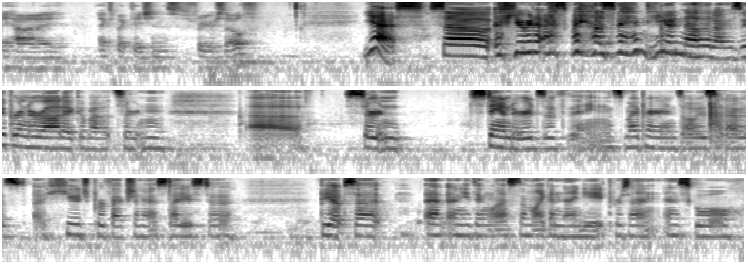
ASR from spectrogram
a high expectations for yourself. Yes. So if you were to ask my husband, he would know that I'm super neurotic about certain uh, certain standards of things. My parents always said I was a huge perfectionist. I used to be upset at anything less than like a 98% in school,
